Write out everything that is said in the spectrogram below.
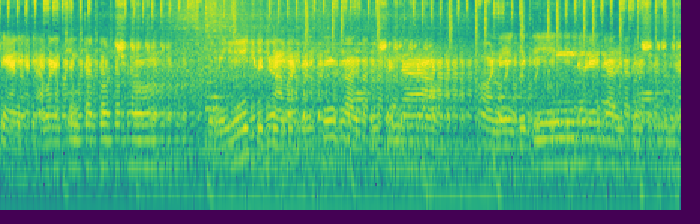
কেন আমার চিন্তা করছ? তুমি শুধু আমাদেরকে গল্প শোনা অনেক দিন ধরে গল্প শোনা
